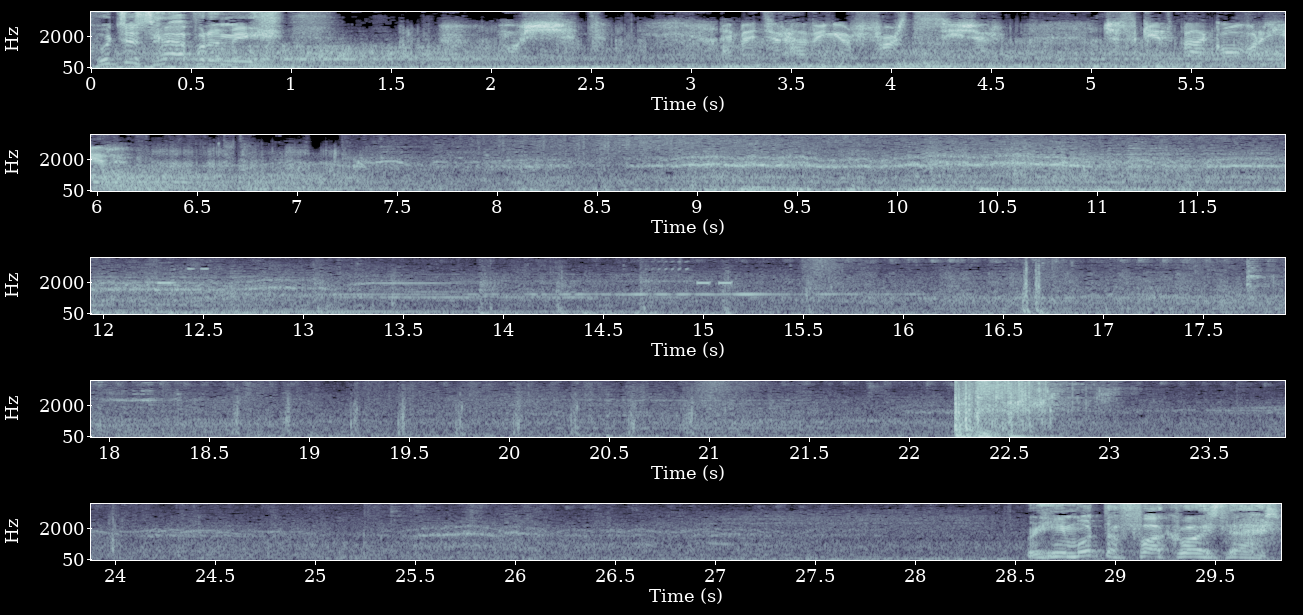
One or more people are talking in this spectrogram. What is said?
What just happened to me? Oh shit. I bet you're having your first seizure. Just get back over here. Rahim, what the fuck was that?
